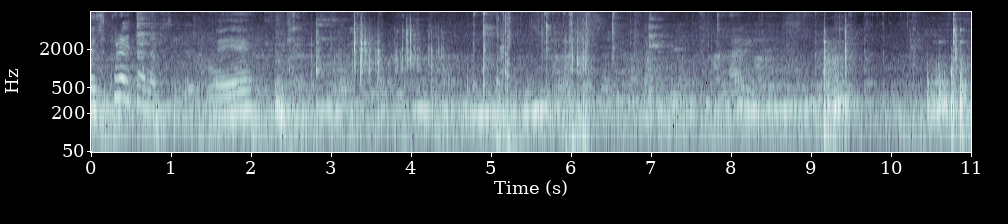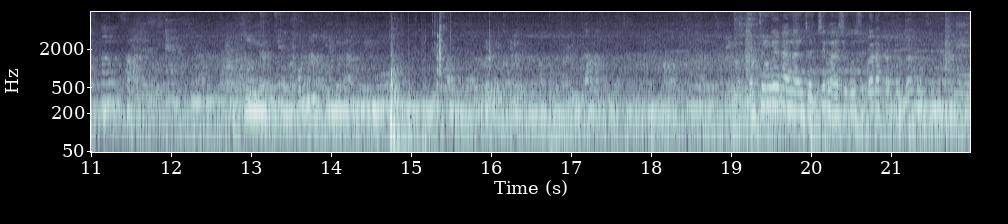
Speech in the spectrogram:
그러면 스프라이트 하나 주세요. 네. 계란은 젓지 마시고 숟가락 갖고. 네. 처음이잖아요.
